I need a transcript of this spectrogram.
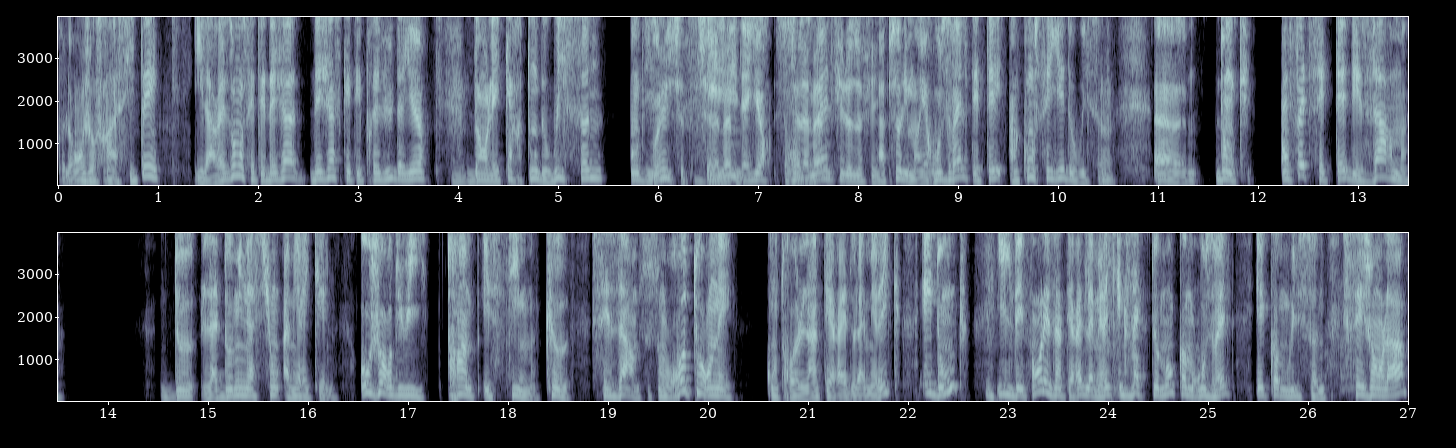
que Laurent Geoffrin a citées, il a raison. C'était déjà déjà ce qui était prévu d'ailleurs dans les cartons de Wilson en 18. Oui, c'est la même. la philosophie. Absolument. Et Roosevelt était un conseiller de Wilson. Euh, donc, en fait, c'était des armes de la domination américaine. Aujourd'hui, Trump estime que ces armes se sont retournées contre l'intérêt de l'Amérique, et donc, il défend les intérêts de l'Amérique exactement comme Roosevelt et comme Wilson. Ces gens-là,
